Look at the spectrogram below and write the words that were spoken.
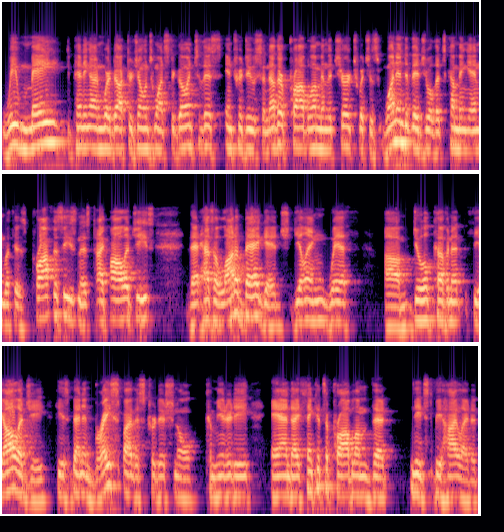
we may, depending on where Dr. Jones wants to go into this, introduce another problem in the church, which is one individual that's coming in with his prophecies and his typologies that has a lot of baggage dealing with um, dual covenant theology. He's been embraced by this traditional community, and I think it's a problem that needs to be highlighted.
